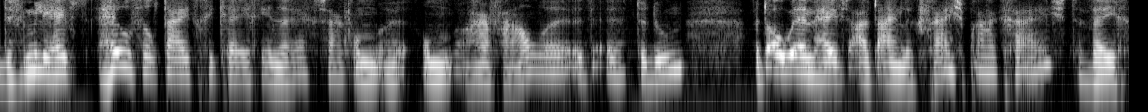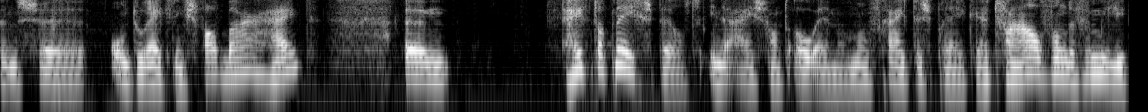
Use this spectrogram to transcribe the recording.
de familie heeft heel veel tijd gekregen in de rechtszaak om, om haar verhaal te doen. Het OM heeft uiteindelijk vrijspraak geëist... wegens ontoerekeningsvatbaarheid. Um, heeft dat meegespeeld in de eis van het OM om hem vrij te spreken? Het verhaal van de familie.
